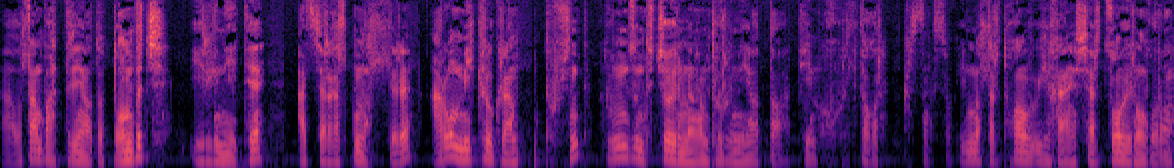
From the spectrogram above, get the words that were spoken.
Улаанбаатарын одоо дундаж иргэний те аз жаргалт нь болохоор 10 микрограмм төвшөнд 442 мянган төгрөгийн одоо тийм хохиролтойгоор гарсан гэсэн үг. Энэ нь болохоор тухайн үеийнхээ аншаар 193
